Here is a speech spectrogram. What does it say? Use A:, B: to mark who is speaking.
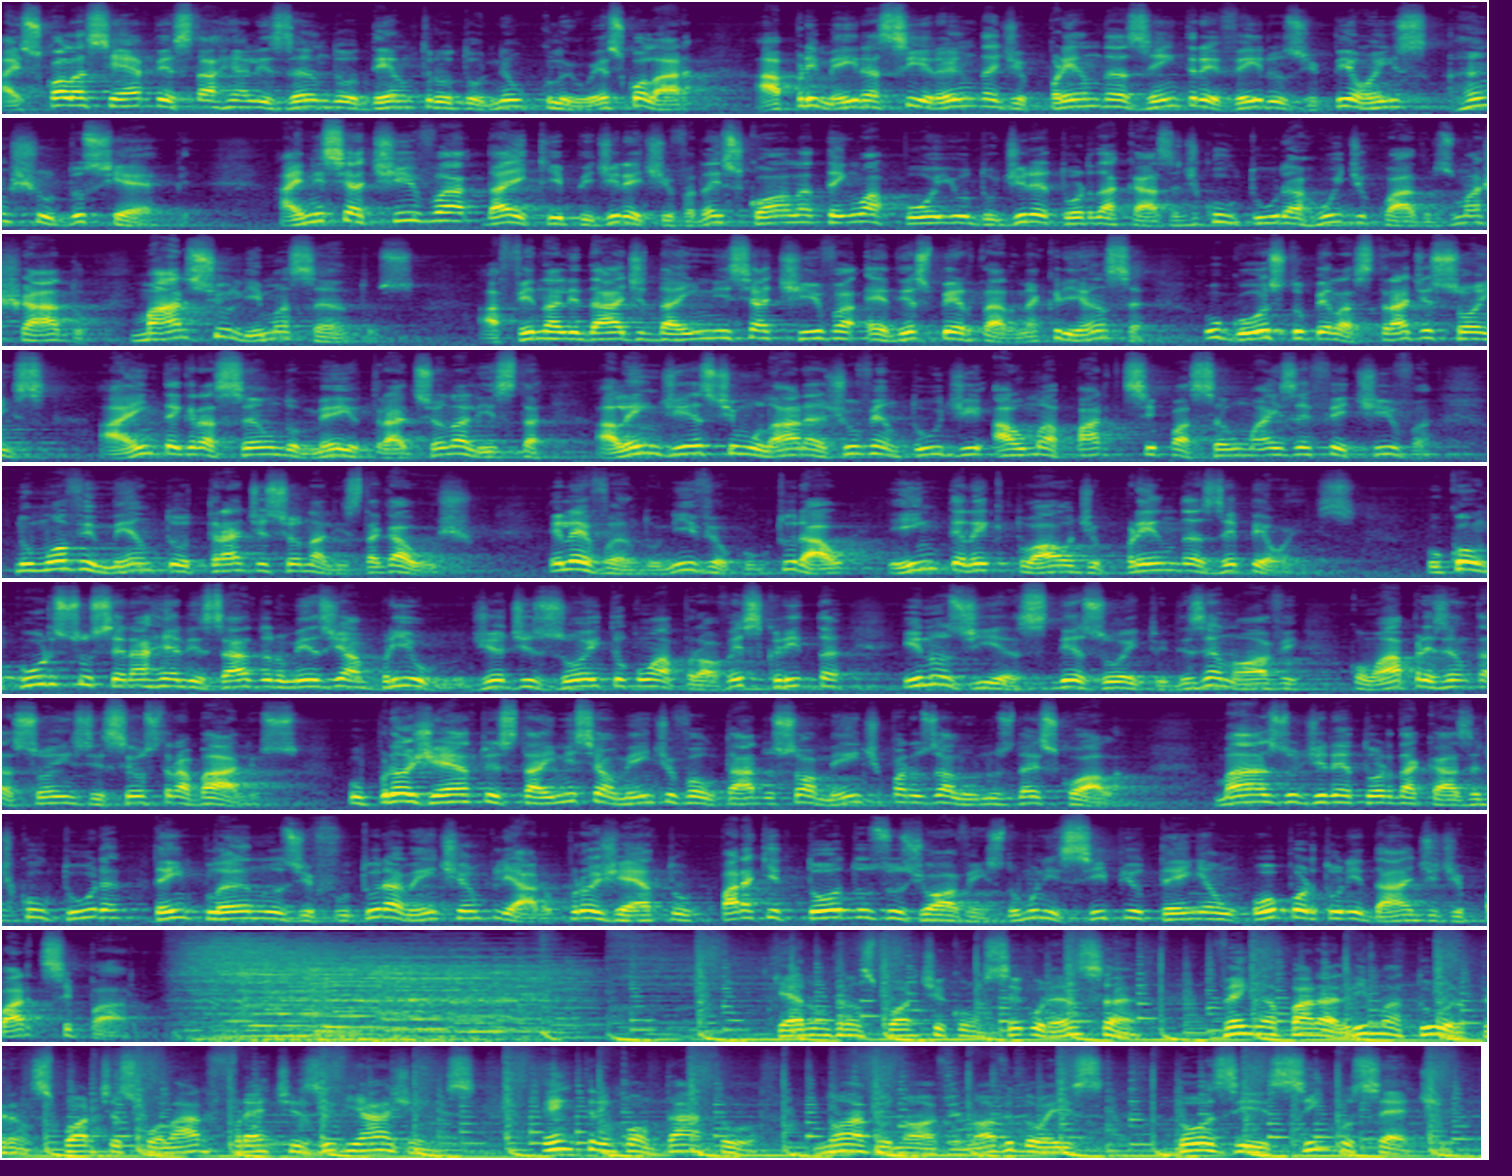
A: A Escola CIEP está realizando, dentro do núcleo escolar, a primeira ciranda de prendas e entreveiros de peões Rancho do CIEP. A iniciativa da equipe diretiva da escola tem o apoio do diretor da Casa de Cultura Rui de Quadros Machado, Márcio Lima Santos. A finalidade da iniciativa é despertar na criança o gosto pelas tradições, a integração do meio tradicionalista, além de estimular a juventude a uma participação mais efetiva no movimento tradicionalista gaúcho, elevando o nível cultural e intelectual de prendas e peões. O concurso será realizado no mês de abril, no dia 18, com a prova escrita, e nos dias 18 e 19, com apresentações de seus trabalhos o projeto está inicialmente voltado somente para os alunos da escola, mas o diretor da Casa de Cultura tem planos de futuramente ampliar o projeto para que todos os jovens do município tenham oportunidade de participar.
B: Quer um transporte com segurança? Venha para Limatur Transporte Escolar, Fretes e Viagens. Entre em contato 9992 1257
